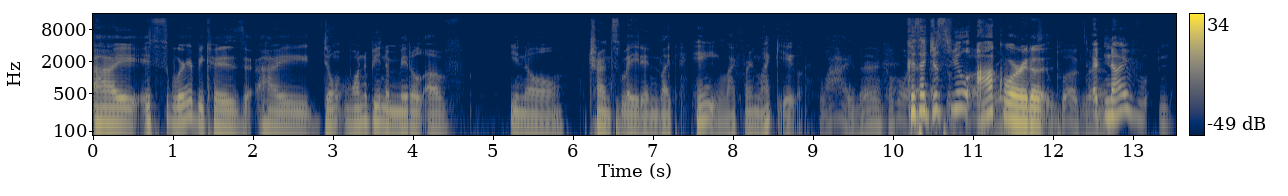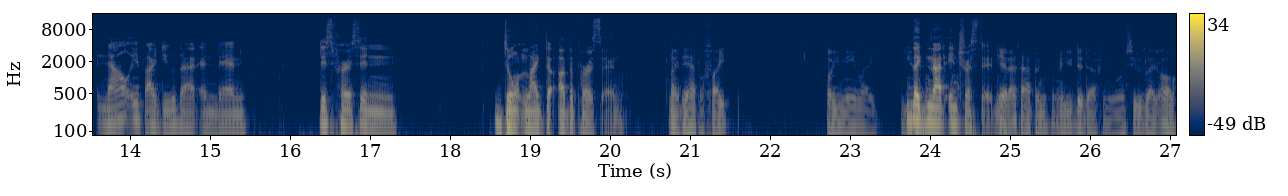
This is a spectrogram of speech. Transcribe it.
I it's weird because I don't want to be in the middle of, you know, translating like, "Hey, my friend like you. Why, man? Come on. Because I just feel plug, awkward. Uh, plug, Uh, now, if, now if I do that and then this person don't like the other person, Like they have a fight. Or you mean like? You, like not interested, yeah, that's happened. You did that for me when she was like, "Oh,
